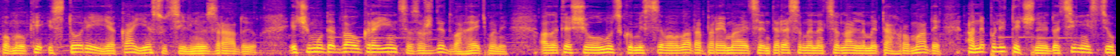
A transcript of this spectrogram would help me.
помилки історії, яка є суцільною зрадою, і чому де два українця завжди два гетьмани. Але те, що у Луцьку місцева влада переймається інтересами національними та громади, а не політичною доцільністю,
